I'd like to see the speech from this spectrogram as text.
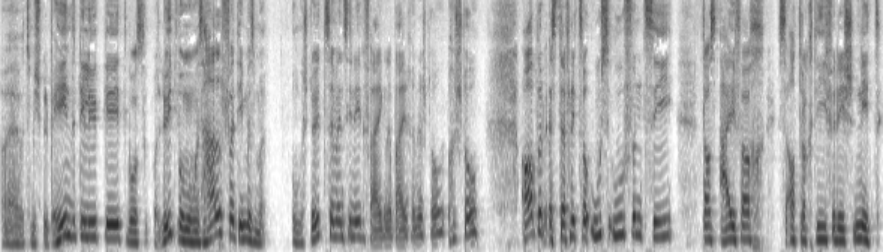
äh, zum Beispiel behinderte Leute gibt, wo es Leute, wo man muss helfen, die muss man unterstützen, wenn sie nicht auf eigenen Beinen stehen. Aber es darf nicht so ausufernd sein, dass einfach es attraktiver ist, nicht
